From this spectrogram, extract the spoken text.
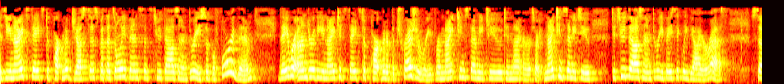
is the United States Department of Justice, but that's only been since 2003. So before them, they were under the United States Department of the Treasury from 1972 to or sorry 1972 to 2003, basically the IRS. So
